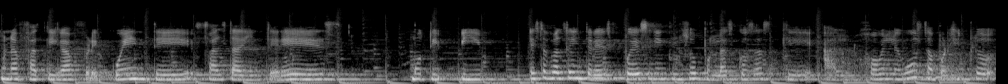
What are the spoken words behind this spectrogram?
una fatiga frecuente, falta de interés y esta falta de interés puede ser incluso por las cosas que al joven le gustan. Por ejemplo,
